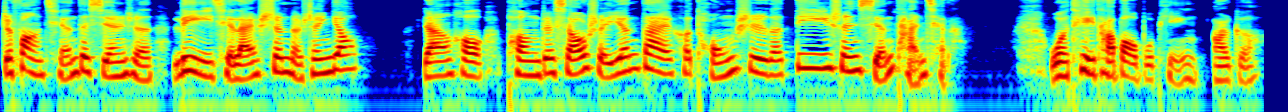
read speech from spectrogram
这放钱的先生立起来，伸了伸腰，然后捧着小水烟袋和同事的低声闲谈起来。我替他抱不平，二哥，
